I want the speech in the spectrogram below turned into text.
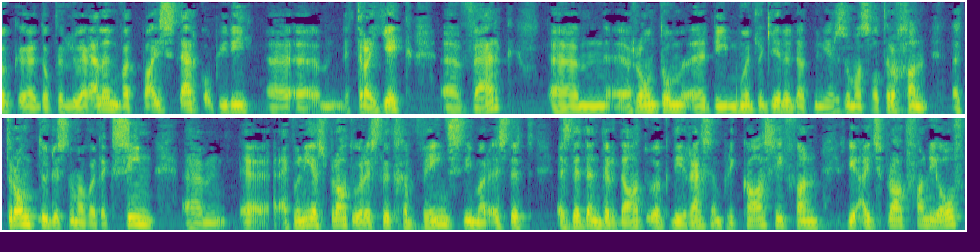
ook uh, Dr. Llewellyn wat baie sterk op hierdie uh, uh, traject uh, werk ehm um, rondom uh, die moontlikhede dat meneer Zuma sal teruggaan 'n uh, tronk toe. Dis nou maar wat ek sien. Ehm um, uh, ek wil nie eers praat oor is dit gewens nie maar is dit is dit inderdaad ook die regsimplikasie van die uitspraak van die hof?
